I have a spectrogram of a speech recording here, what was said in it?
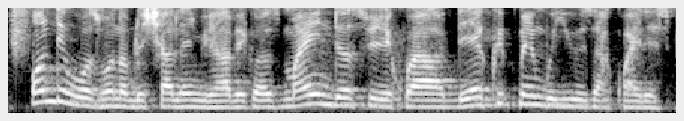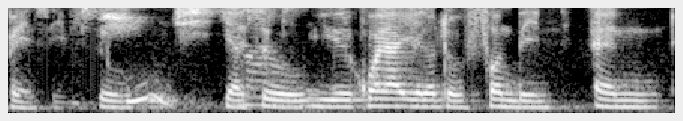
funding was one of the challenges we have because my industry require the equipment we use are quite expensive. So huge. Yeah, so you require a lot of funding. And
